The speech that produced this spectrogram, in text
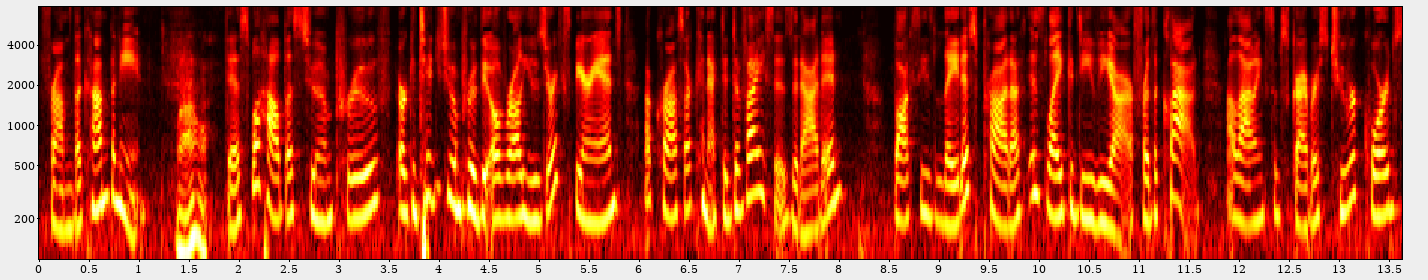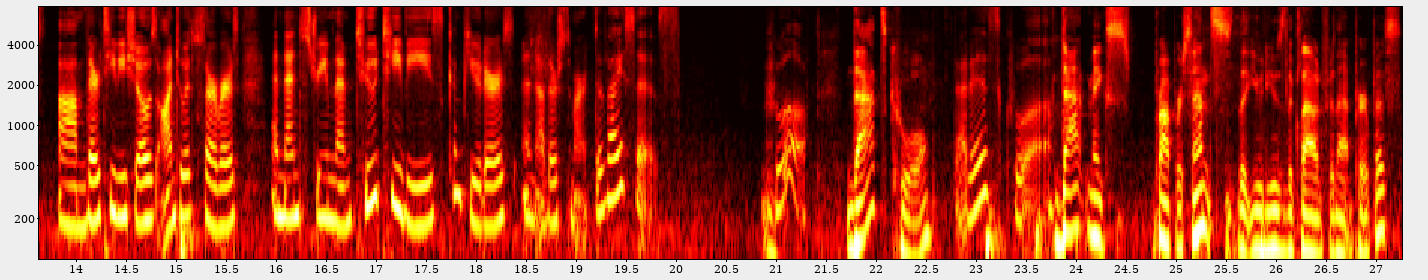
from the company. Wow. This will help us to improve or continue to improve the overall user experience across our connected devices, it added. Boxee's latest product is like a DVR for the cloud, allowing subscribers to record um, their TV shows onto its servers and then stream them to TVs, computers, and other smart devices. Cool. That's cool. That is cool. That makes proper sense that you'd use the cloud for that purpose.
